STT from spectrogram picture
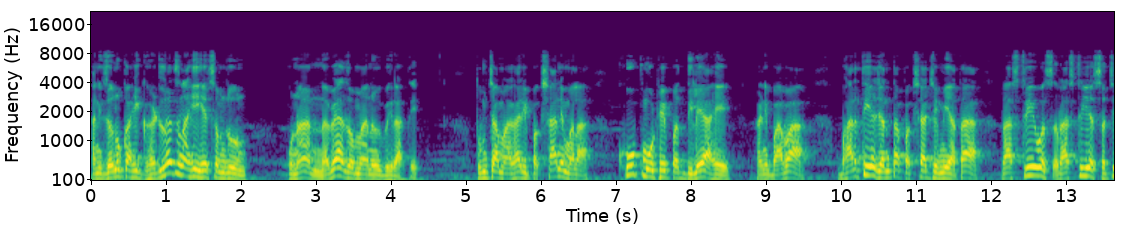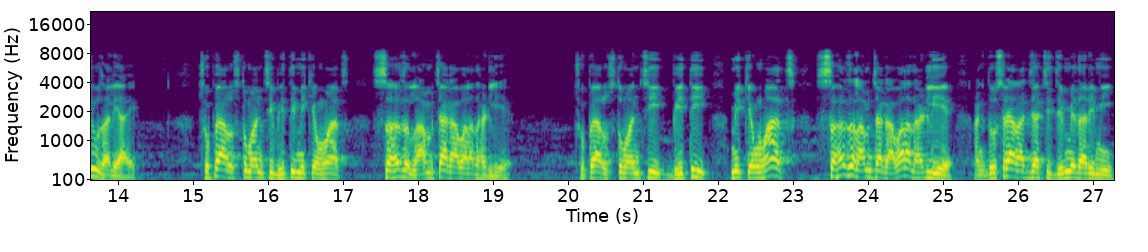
आणि जणू काही घडलंच नाही हे समजून पुन्हा नव्या जोम्यानं उभी राहते. तुमच्या माघारी पक्षाने मला खूप मोठे पद दिले आहे आणि बाबा भारतीय जनता पक्षाचे मी आता राष्ट्रीय व राष्ट्रीय सचिव झाले आहे. छुप्या रुस्तुमांची भीती मी केव्हाच सहज लांबच्या गावाला धाडली आहे. छुप्या रुस्तुमांची भीती मी केव्हाच सहज लांबच्या गावाला धाडली आहे आणि दुसऱ्या राज्याची जिम्मेदारी मी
